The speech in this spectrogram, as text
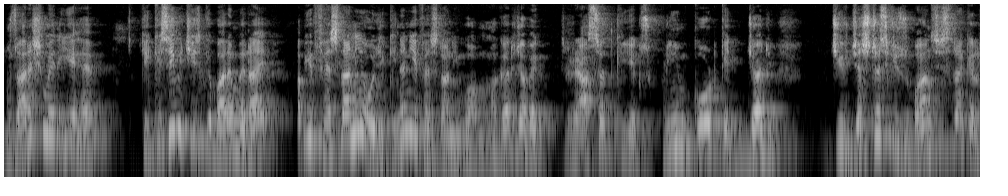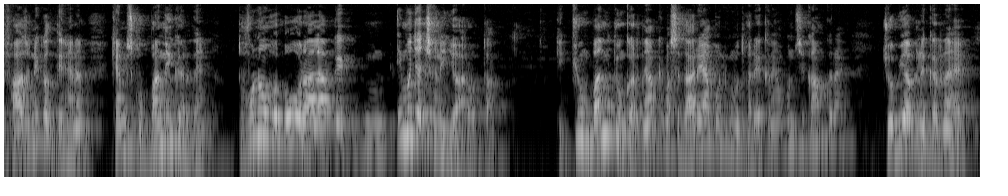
गुजारिश मेरी ये है कि किसी भी चीज़ के बारे में राय, अब ये फैसला नहीं हो यकीन ये फैसला नहीं हुआ, मगर जब एक रियासत की, एक सुप्रीम कोर्ट के जज चीफ जस्टिस की ज़ुबान से इस तरह के अल्फाज निकलते हैं ना कि हम इसको बंद ही कर दें तो वो ना वो ओवरऑल आपके इमेज अच्छा नहीं जा रहा होता कि क्यों बंद क्यों कर दें? आपके पास इदारे हैं, आप उनके मुतहर करें, आप उनसे काम कराएँ जो भी आपने करना है।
